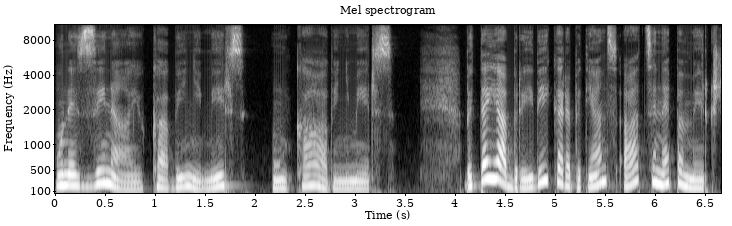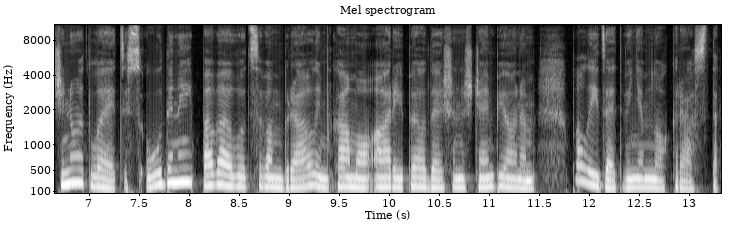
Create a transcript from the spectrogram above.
un es zināju, ka viņi mirs un kā viņi mirs. Bet tajā brīdī Karapetjans aci nepamirkšķinot lēcis ūdenī, pavēlot savam brālim Kāmo arī peldēšanas čempionam palīdzēt viņam no krasta.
